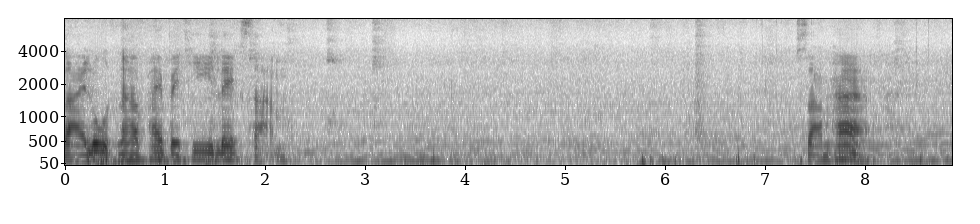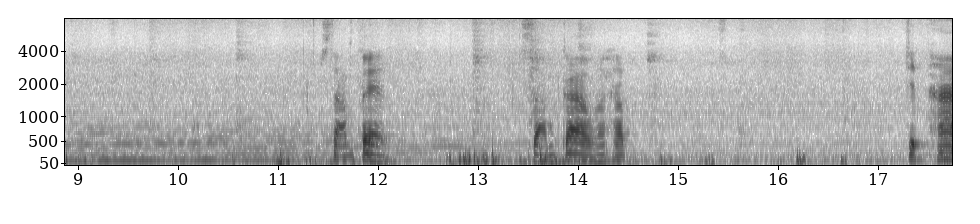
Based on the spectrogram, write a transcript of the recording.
สายรูดนะครับให้ไปที่เลขสามสามห้าสามแปดสามเก้านะครับเจ็ดห้า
